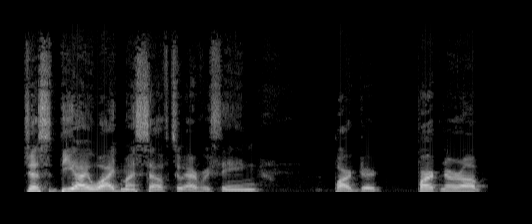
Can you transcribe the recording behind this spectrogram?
Just DIY'd myself to everything. Partnered, partner up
